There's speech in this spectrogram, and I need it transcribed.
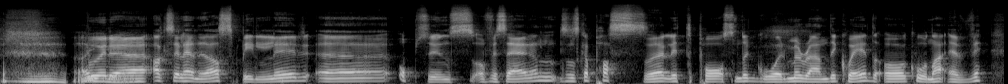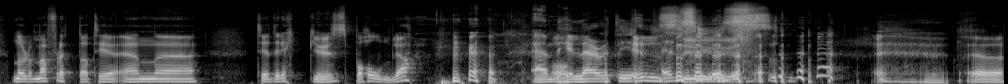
Hvor uh, Aksel Hennie da spiller uh, oppsynsoffiseren Som skal passe litt på Hvordan det går med Randy Quaid og kona Evie Når de er flyttet til en eh, Til et rekkehus på Holmlia And hilarity ensues. Uh,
